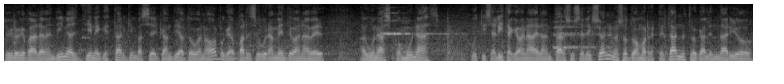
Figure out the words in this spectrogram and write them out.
Yo creo que para la vendimia tiene que estar quién va a ser el candidato a gobernador, porque aparte seguramente van a haber algunas comunas justicialistas que van a adelantar sus elecciones. Nosotros vamos a respetar nuestro calendario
